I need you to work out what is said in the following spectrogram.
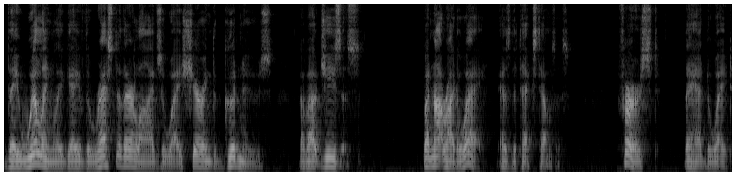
they willingly gave the rest of their lives away sharing the good news about Jesus. But not right away, as the text tells us. First, they had to wait.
